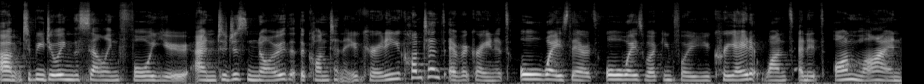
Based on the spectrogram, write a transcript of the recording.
um, to be doing the selling for you and to just know that the content that you're creating, your content's evergreen. It's always there, it's always working for you. You create it once and it's online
